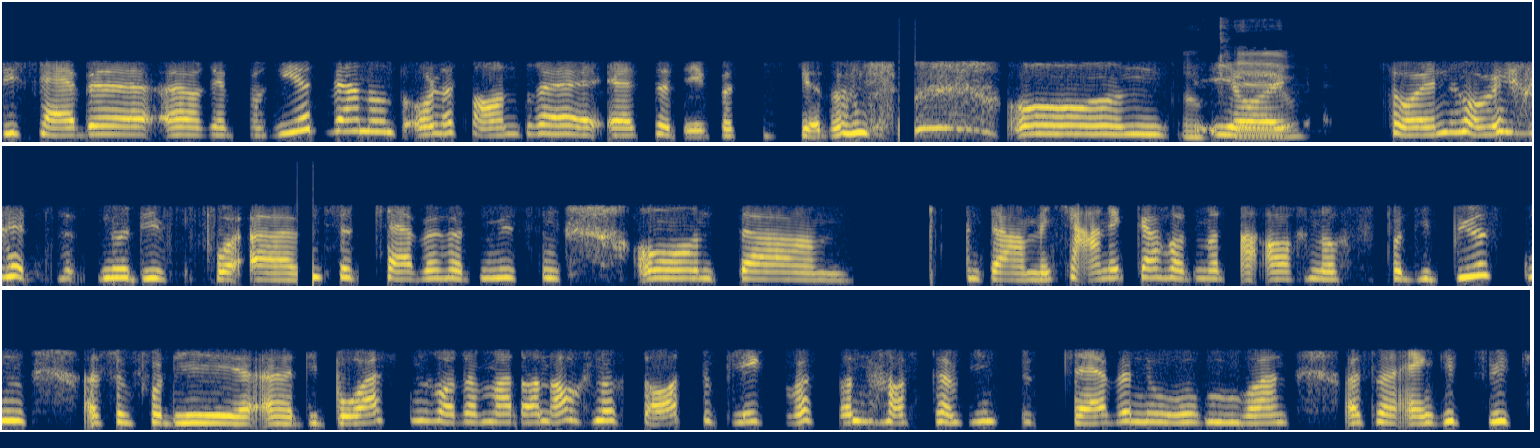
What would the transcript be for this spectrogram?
die Scheibe äh, repariert werden und alles andere, er ist halt eh versichert und so. Und Okay. ja, zahlen habe ich halt nur die Vor- äh, Windschutzscheibe halt müssen und ähm, der Mechaniker hat mir da auch noch von die Bürsten, also von die, äh, die Borsten hat er mir dann auch noch das Auto gelegt, was dann auf der Windschutzscheibe nur oben waren, also eingezwickt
